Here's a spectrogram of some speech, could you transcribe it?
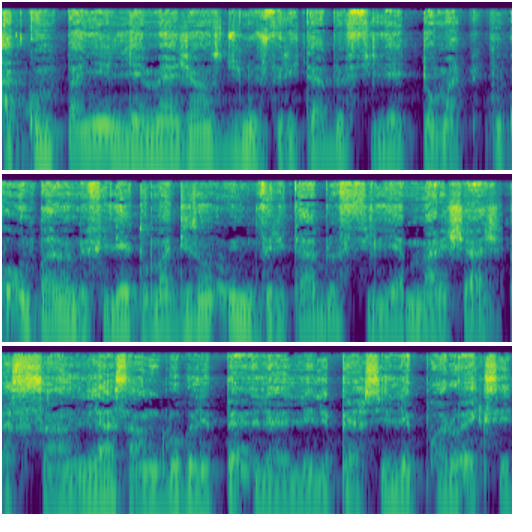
accompagner l'émergence d'une véritable filière tomate. Pourquoi on parle de filière tomate? Disons une véritable filière maraîchage, parce que là, ça englobe les, les, les persils, les poireaux, etc.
